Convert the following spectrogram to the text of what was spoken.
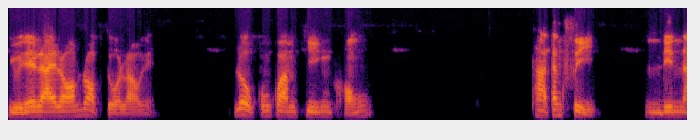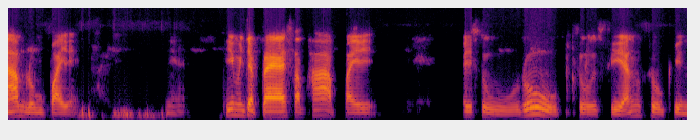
อยู่ในรายล้อมรอบตัวเราเนี่ย โลกของความจริงของธาตุทั้งสี่ดินน้ำลมไฟเนี่ย ที่มันจะแปลสภาพไปไปสู่รูป สู่เสียง สู่กลิ่น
